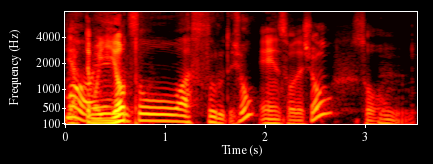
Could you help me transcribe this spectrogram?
やってもいいよまあ演奏はするでしょ？演奏でしょ？そう。うん。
